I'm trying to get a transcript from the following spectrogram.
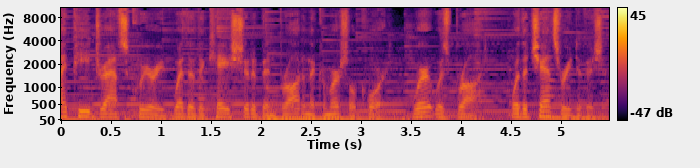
IP Draughts queried whether the case should have been brought in the commercial court, where it was brought, or the Chancery Division.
